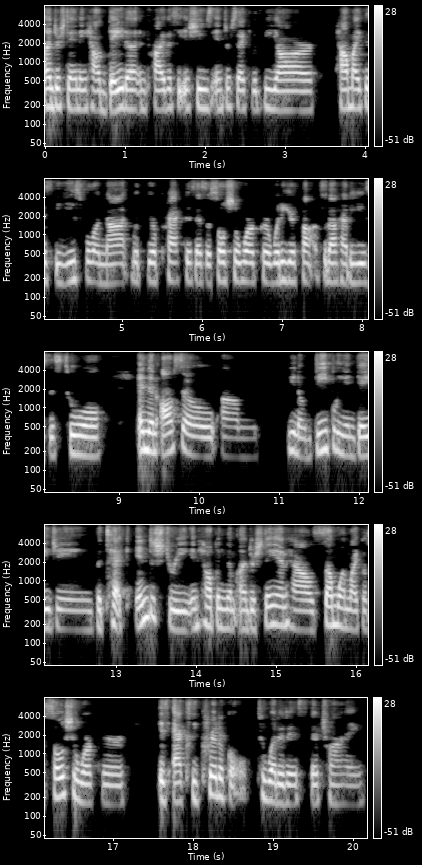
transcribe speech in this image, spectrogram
understanding how data and privacy issues intersect with VR. How might this be useful or not with your practice as a social worker? What are your thoughts about how to use this tool? And then also, um, you know, deeply engaging the tech industry and helping them understand how someone like a social worker is actually critical to what it is they're trying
